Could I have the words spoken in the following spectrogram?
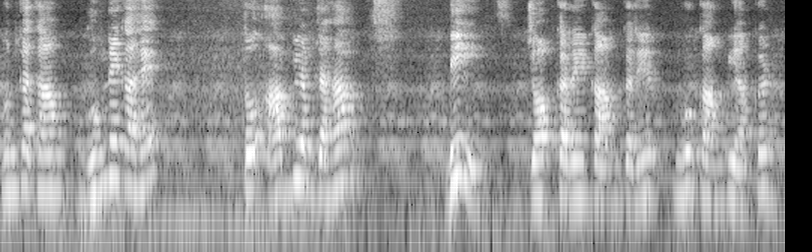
उनका काम घूमने का है। तो आप भी अब जहाँ भी जॉब करें, काम करें, वो काम भी आपका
